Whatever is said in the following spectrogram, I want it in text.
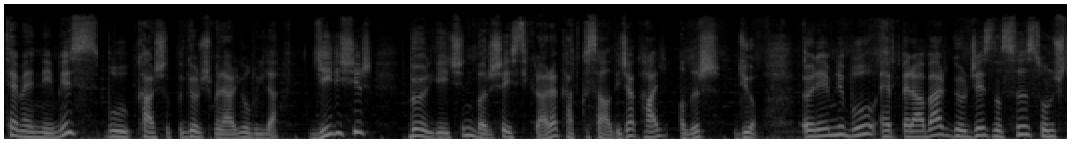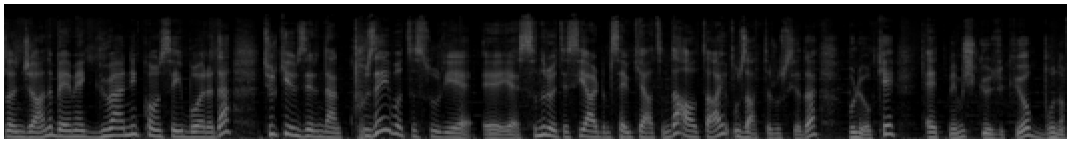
Temennimiz bu karşılıklı görüşmeler yoluyla gelişir bölge için barışa istikrara katkı sağlayacak hal alır diyor. Önemli bu hep beraber göreceğiz nasıl sonuçlanacağını. BM Güvenlik Konseyi bu arada Türkiye üzerinden Kuzeybatı Suriye'ye sınır ötesi yardım sevkiyatında 6 ay uzattı Rusya'da bloke etmemiş gözüküyor bunu.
